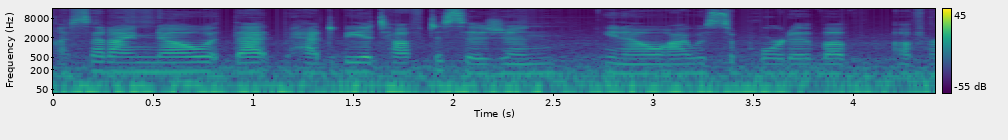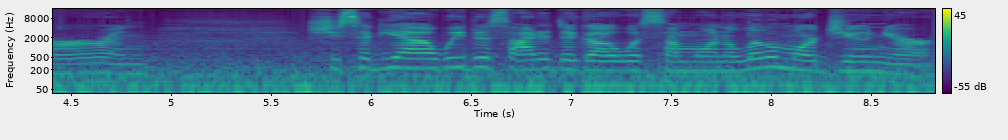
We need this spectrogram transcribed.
I said I know that had to be a tough decision. You know, I was supportive of, of her and she said, Yeah, we decided to go with someone a little more junior.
